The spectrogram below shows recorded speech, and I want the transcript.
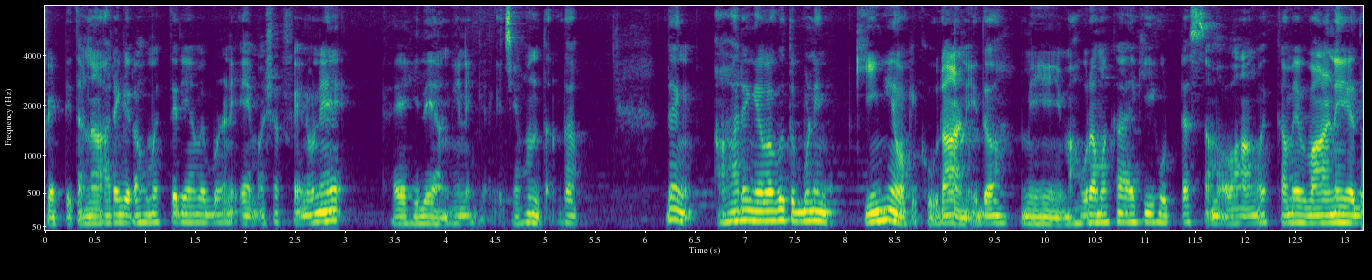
فٹ آ رہے رہ میم بوڑھانے ای مش فین ہنگ دیں آ رہیں وگوت بڑی کھینکے کوران می مہور مکی ہٹ سم و مد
